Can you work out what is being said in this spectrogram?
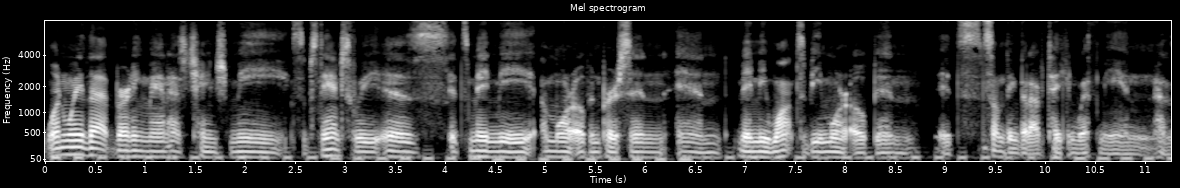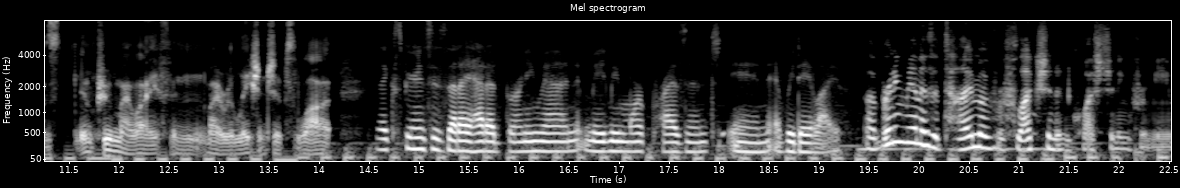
One way that Burning Man has changed me substantially is it's made me a more open person and made me want to be more open. It's something that I've taken with me and has improved my life and my relationships a lot. The experiences that I had at Burning Man made me more present in everyday life. Uh, Burning Man is a time of reflection and questioning for me.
